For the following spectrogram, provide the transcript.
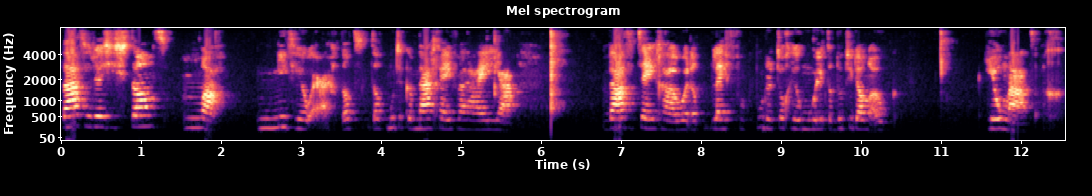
waterresistant, mwah, niet heel erg. Dat, dat moet ik hem nageven. Hij, ja, water tegenhouden, dat bleef voor poeder toch heel moeilijk. Dat doet hij dan ook heel matig.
